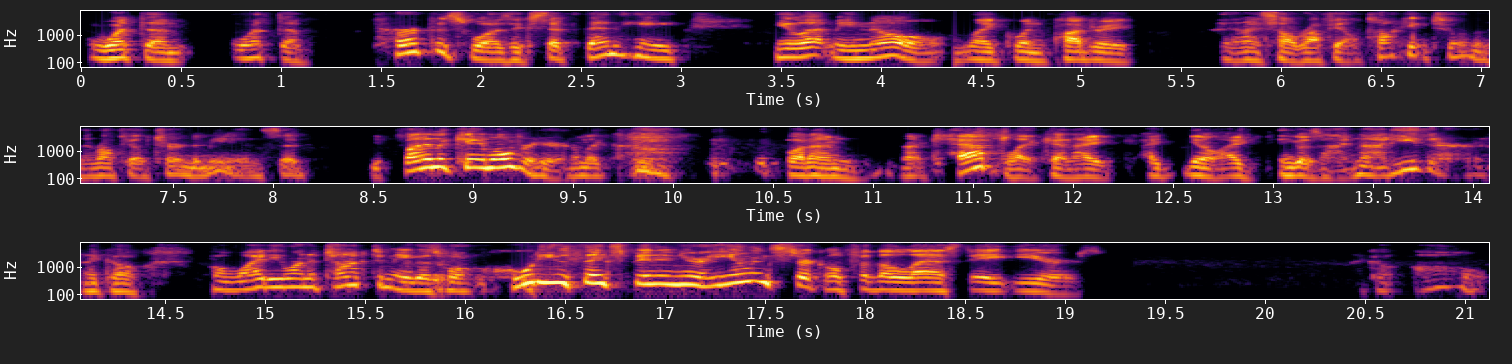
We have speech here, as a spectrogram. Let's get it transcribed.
what the what the purpose was, except then he he let me know, like when Padre and I saw Raphael talking to him, and then Raphael turned to me and said, You finally came over here. And I'm like, oh, but I'm not Catholic. And I, I, you know, I he goes, I'm not either. And I go, But why do you want to talk to me? He goes, Well, who do you think's been in your healing circle for the last eight years? I go, Oh,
